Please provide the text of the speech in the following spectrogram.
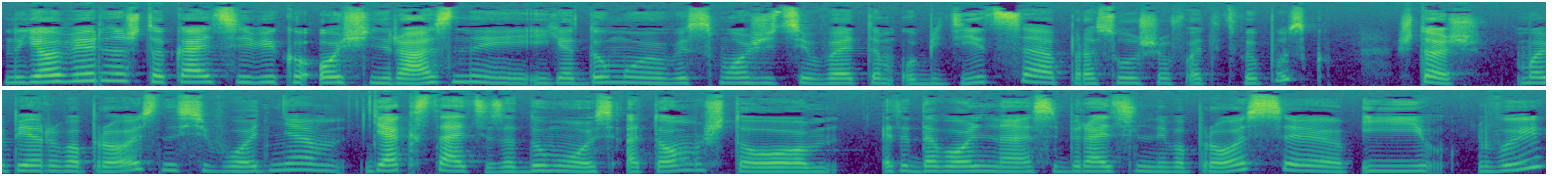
Но я уверена, что Катя и Вика очень разные, и я думаю, вы сможете в этом убедиться, прослушав этот выпуск. Что ж, мой первый вопрос на сегодня. Я, кстати, задумалась о том, что это довольно собирательные вопросы, и вы,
